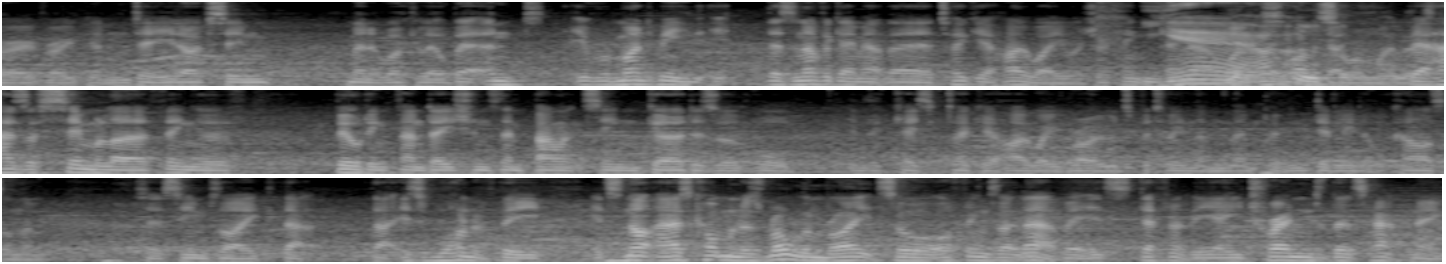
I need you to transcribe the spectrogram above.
very, very good indeed. I've seen Men at Work a little bit, and it reminded me. It, there's another game out there, Tokyo Highway, which I think came out Yeah, a also on my list. It has a similar thing of building foundations, then balancing girders, or, or in the case of Tokyo Highway, roads between them, and then putting diddly little cars on them. So it seems like that that is one of the. It's not as common as roll and rights or, or things like that, but it's definitely a trend that's happening.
